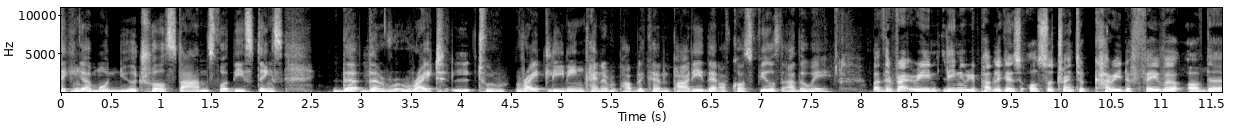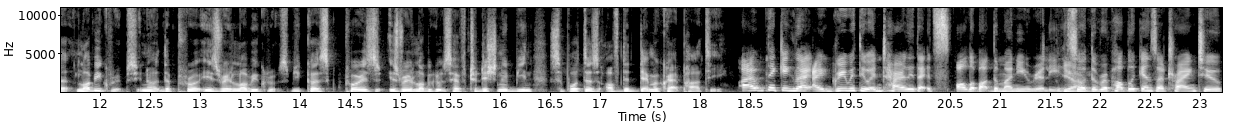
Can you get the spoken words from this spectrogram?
taking a more neutral stance for these things, the the right to right leaning kind of Republican Party then of course feels the other way. But the right-leaning Republicans also trying to curry the favor of the lobby groups, you know, the pro-Israel lobby groups, because pro-Israel lobby groups have traditionally been supporters of the Democrat Party. I'm thinking that I agree with you entirely that it's all about the money, really. Yeah. So the Republicans are trying to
